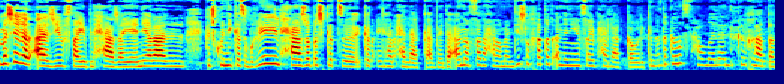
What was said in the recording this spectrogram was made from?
ماشي غير آجي وصايب الحاجة. يعني راه كتكوني كتبغي الحاجة باش كتعطيها بحال هكا. بعدا أنا الصراحه راه ما عنديش الخطر أنني نصايب بحال هكا ولكن عطاك الله الصحة والله لا عندك الخطر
